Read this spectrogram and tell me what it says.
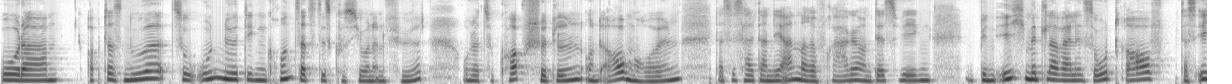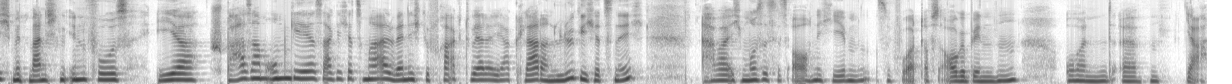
oder ob das nur zu unnötigen Grundsatzdiskussionen führt oder zu Kopfschütteln und Augenrollen, das ist halt dann die andere Frage. Und deswegen bin ich mittlerweile so drauf, dass ich mit manchen Infos eher sparsam umgehe, sage ich jetzt mal. Wenn ich gefragt werde, ja klar, dann lüge ich jetzt nicht. Aber ich muss es jetzt auch nicht jedem sofort aufs Auge binden. Und ähm, ja,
